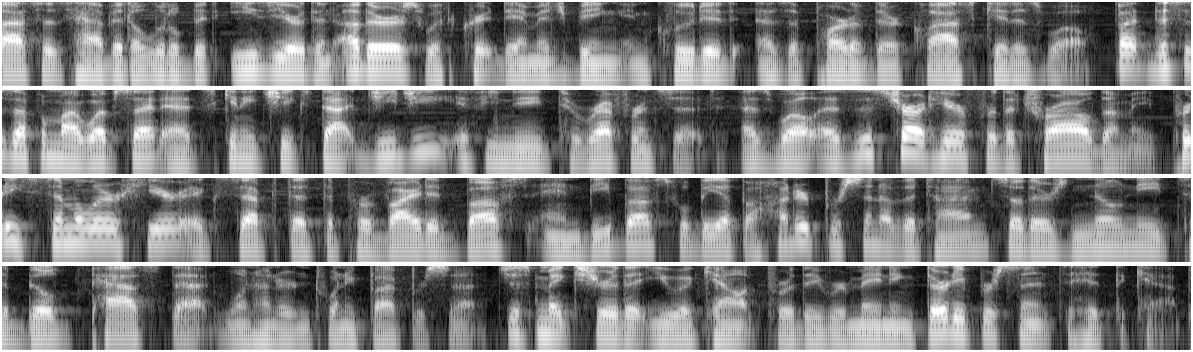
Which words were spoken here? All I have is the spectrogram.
classes have it a little bit easier than others, with crit damage being included as a part of their class kit as well. But this is up on my website at skinnycheeks.gg if you need to reference it, as well as this chart here for the trial dummy. Pretty similar here, except that the provided buffs and debuffs will be up 100% of the time, so there's no need to build past that 125%. Just make sure that you account for the remaining 30% to hit the cap.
